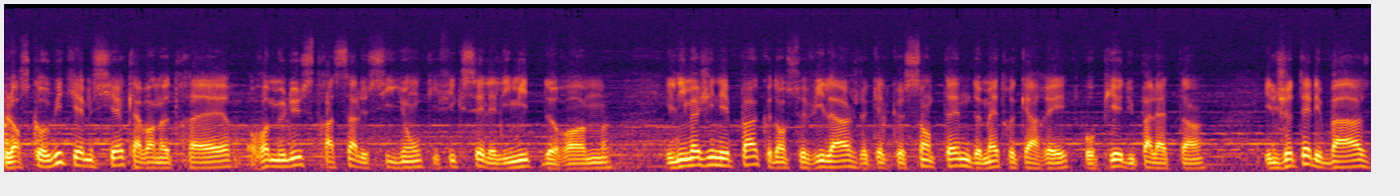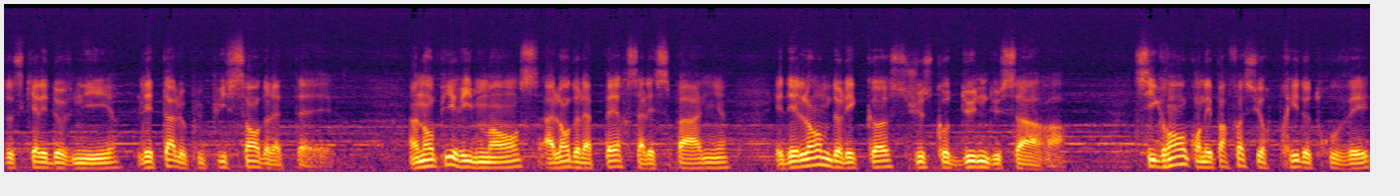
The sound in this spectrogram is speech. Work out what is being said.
Lorsqu'au 8e siècle avant notre ère, Romulus traça le sillon qui fixait les limites de Rome, il n'imaginait pas que dans ce village de quelques centaines de mètres carrés, au pied du Palatin, il jetait les bases de ce qui allait devenir l'État le plus puissant de la Terre. Un empire immense allant de la Perse à l'Espagne, et des Landes de l'Écosse jusqu'aux dunes du Sahara. Si grand qu'on est parfois surpris de trouver,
